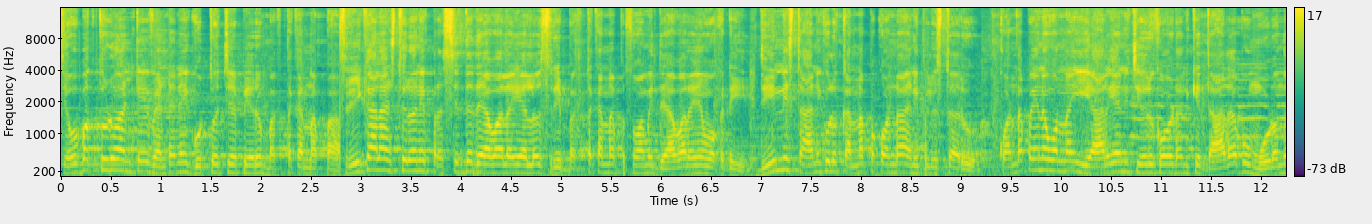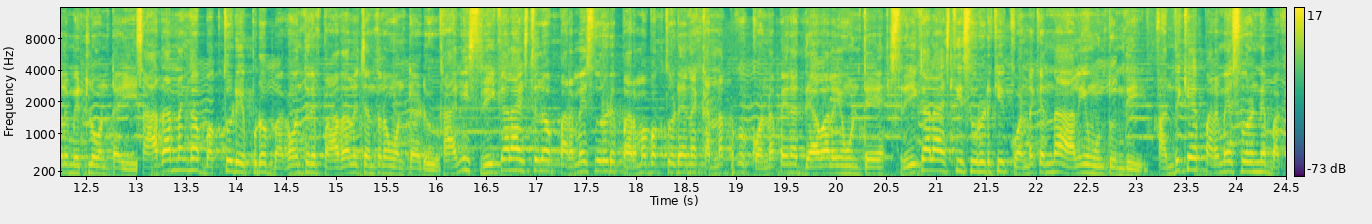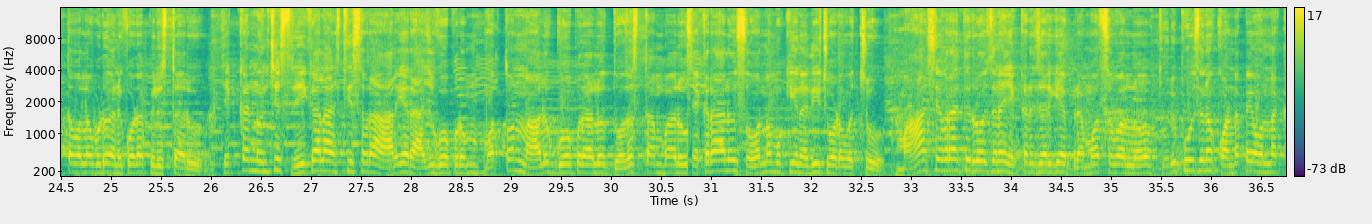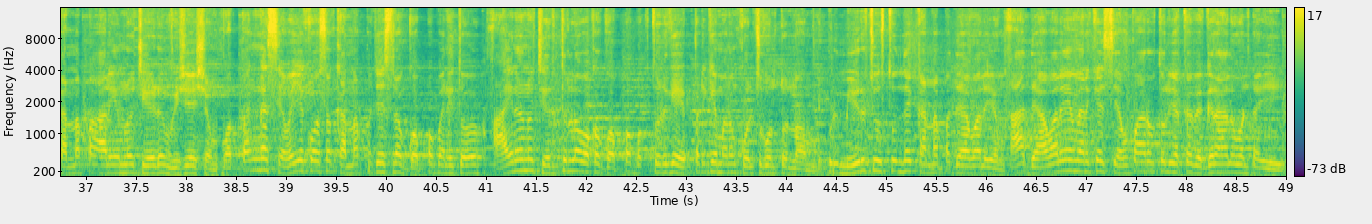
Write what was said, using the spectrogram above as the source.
శివభక్తుడు అంటే వెంటనే గుర్తొచ్చే పేరు భక్త కన్నప్ప శ్రీకాళహస్తిలోని ప్రసిద్ధ దేవాలయాల్లో శ్రీ భక్త కన్నప్ప స్వామి దేవాలయం ఒకటి. దీన్ని స్థానికులు కన్నప్ప కొండ అని పిలుస్తారు. కొండపైన ఉన్న ఈ ఆలయాన్ని చేరుకోవడానికి దాదాపు మూడు వందల మెట్లు ఉంటాయి. సాధారణంగా భక్తుడు ఎప్పుడూ భగవంతుని పాదాల చెంతన ఉంటాడు. కానీ శ్రీకాళహస్తిలో పరమేశ్వరుడి పరమ భక్తుడైన కన్నప్పకు కొండపైన దేవాలయం ఉంటే శ్రీకాళహస్తీశ్వరుడికి కొండ కింద ఆలయం ఉంటుంది. అందుకే పరమేశ్వరుడిని భక్త వల్లభుడు అని కూడా పిలుస్తారు. ఇక్కడ నుంచి శ్రీకాళహస్తీశ్వర ఆలయ రాజగోపురం మొత్తం నాలుగు గోపురాలు చిత్రాలలో ధ్వజస్తంభాలు చక్రాలు సువర్ణముఖి నది చూడవచ్చు. మహాశివరాత్రి రోజున ఇక్కడ జరిగే బ్రహ్మోత్సవాల్లో తొలి పూజను కొండపై ఉన్న కన్నప్ప ఆలయంలో చేయడం విశేషం. మొత్తంగా శివయ్య కోసం కన్నప్ప చేసిన గొప్ప పనితో ఆయనను చరిత్రలో ఒక గొప్ప భక్తుడిగా ఎప్పటికీ మనం కొలుచుకుంటున్నాం. ఇప్పుడు మీరు చూస్తుందే కన్నప్ప దేవాలయం. ఆ దేవాలయం వెనకే శివపార్వతుల యొక్క విగ్రహాలు ఉంటాయి.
